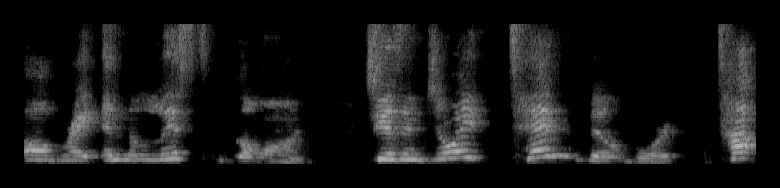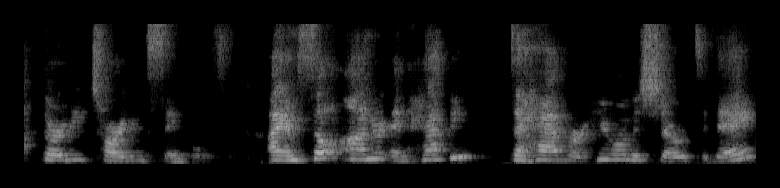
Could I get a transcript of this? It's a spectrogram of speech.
Albright, and the list go on. She has enjoyed 10 Billboard top 30 charting singles. I am so honored and happy to have her here on the show today.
